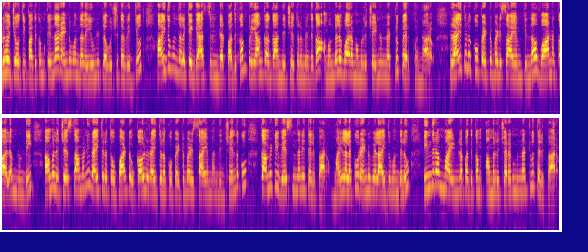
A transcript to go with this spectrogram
గృహజ్యోతి పథకం కింద రెండు వందల యూనిట్ల ఉచిత విద్యుత్ ఐదు వందలకే గ్యాస్ సిలిండర్ పథకం ప్రియాంక గాంధీ చేతుల మీదుగా మంగళవారం అమలు చేయనున్నట్లు పేర్కొన్నారు. రైతులకు పెట్టుబడి సాయం కింద వానకాలం నుండి అమలు చేస్తామని రైతులతో పాటు కౌలు రైతులకు పెట్టుబడి సాయం అందించేందుకు కమిటీ వేసిందని తెలిపారు. మహిళలకు రెండు వేల ఐదు వందలు ఇందిరమ్మ ఇండ్ల పథకం అమలు జరగనున్నట్లు తెలిపారు.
